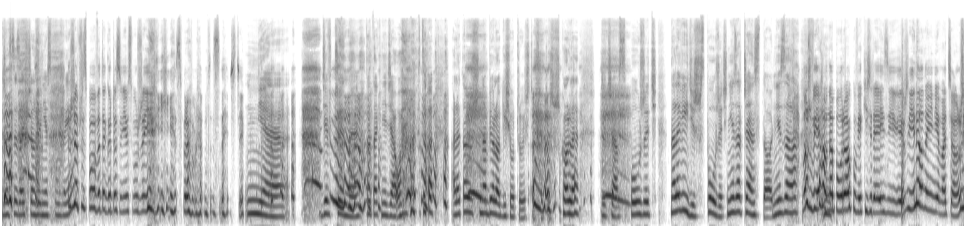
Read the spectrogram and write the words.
Że chce zajść w ciąży i nie współżyje? Że przez połowę tego czasu nie współżyje i jest problem z zajściem. Nie, dziewczyny, to tak nie działa. To, ale to już na biologii się uczyłyście przecież w szkole, że trzeba współżyć. No ale widzisz, współżyć nie za często, nie za... Mąż wyjechał na pół roku w jakiś rejs i wiesz, i no, no i nie ma ciąży.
